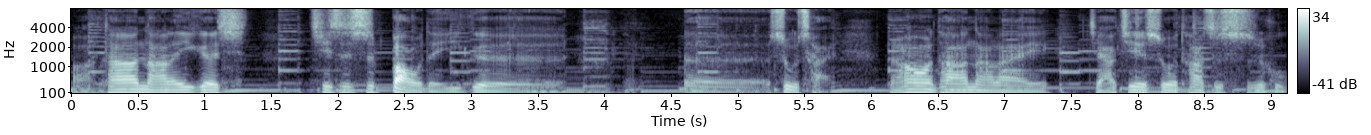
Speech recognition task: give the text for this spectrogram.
啊。他拿了一个。其实是爆的一个呃素材，然后他拿来假借说他是石虎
